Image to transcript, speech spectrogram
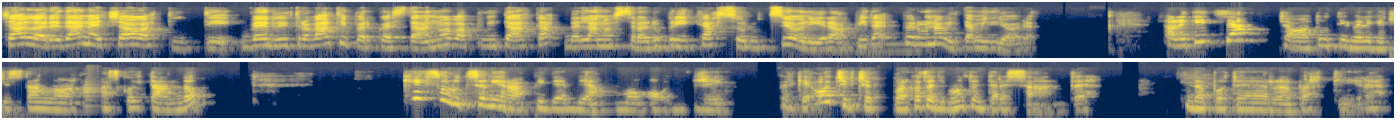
Ciao Loredana e ciao a tutti, ben ritrovati per questa nuova puntata della nostra rubrica Soluzioni rapide per una vita migliore. Ciao Letizia, ciao a tutti quelli che ci stanno ascoltando. Che soluzioni rapide abbiamo oggi? Perché oggi c'è qualcosa di molto interessante da poter partire.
